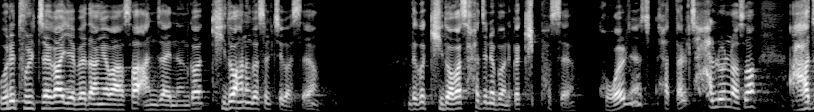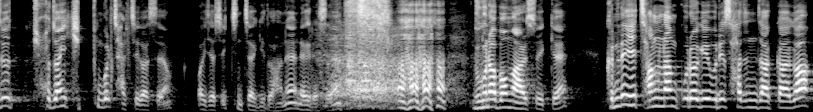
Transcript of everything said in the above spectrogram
우리 둘째가 예배당에 와서 앉아 있는 거 기도하는 것을 찍었어요. 근데 그 기도가 사진에 보니까 깊었어요. 그걸 샷다를 잘 눌러서 아주 표정이 깊은 걸 잘 찍었어요. 어, 이 자식 진짜 기도하네. 네, 그랬어요. 누구나 보면 알 수 있게. 그런데 이 장난꾸러기 우리 사진 작가가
